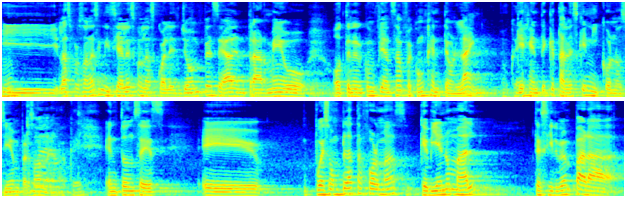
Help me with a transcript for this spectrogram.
Y las personas iniciales con las cuales yo empecé a adentrarme o, o tener confianza fue con gente online. Que gente que tal vez que ni conocía en persona. Entonces, eh, pues son plataformas que bien o mal te sirven para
